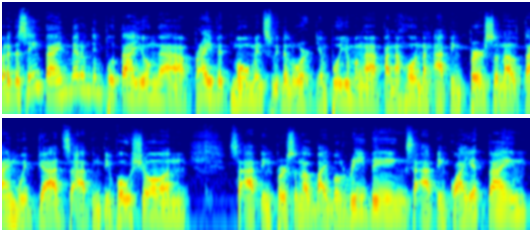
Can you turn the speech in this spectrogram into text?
But at the same time, meron din po tayong uh, private moments with the Lord. Yan po yung mga panahon ng ating personal time with God sa ating devotion, sa ating personal Bible reading, sa ating quiet time,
